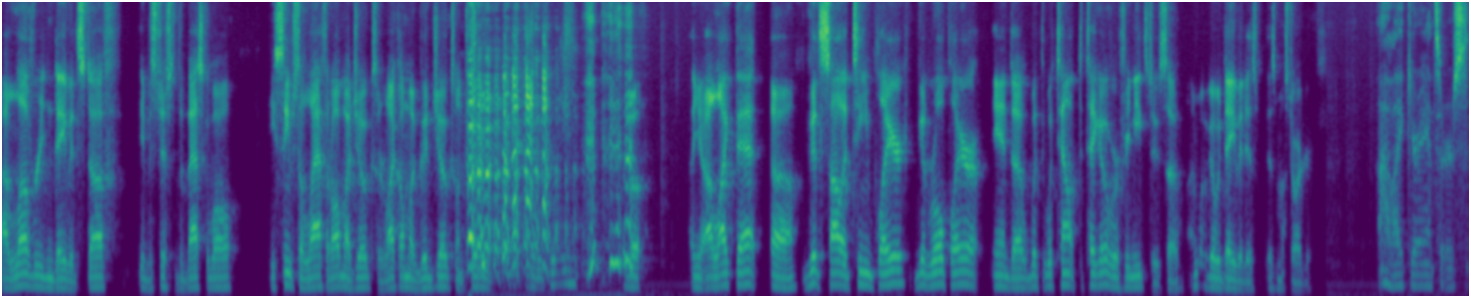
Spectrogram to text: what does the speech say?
I love reading David's stuff. If it's just the basketball, he seems to laugh at all my jokes or like all my good jokes on Twitter. so, you know, I like that. Uh, good, solid team player, good role player, and uh, with with talent to take over if he needs to. So I'm going to go with David as as my starter. I like your answers.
